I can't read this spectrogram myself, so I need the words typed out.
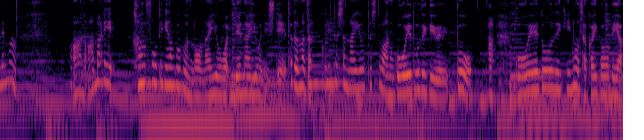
でまああのあまり感想的な部分の内容は入れないようにしてただまあざっくりとした内容としてはあの豪栄道関とあ豪栄道関の境川部屋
